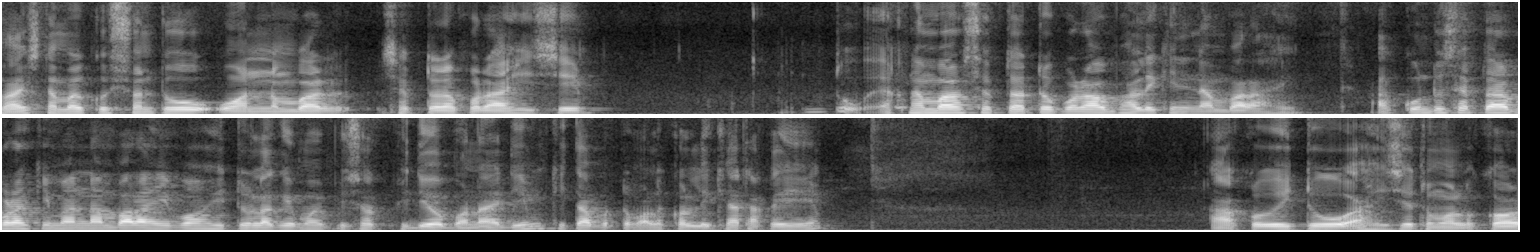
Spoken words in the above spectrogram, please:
বাইছ নম্বৰ কুৱেশ্যনটো ওৱান নম্বৰ চেপ্টাৰৰ পৰা আহিছে। তো এক নম্বৰ চেপ্টাৰটোৰ পৰাও ভালেখিনি নাম্বাৰ আহে। আৰু কোনটো চেপ্টাৰৰ পৰা কিমান নাম্বাৰ আহিব সেইটো লাগে মই পিছত ভিডিঅ' বনাই দিম। কিতাপত তোমালোকৰ লিখা থাকেই। আকৌ এইটো আহিছে তোমালোকৰ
